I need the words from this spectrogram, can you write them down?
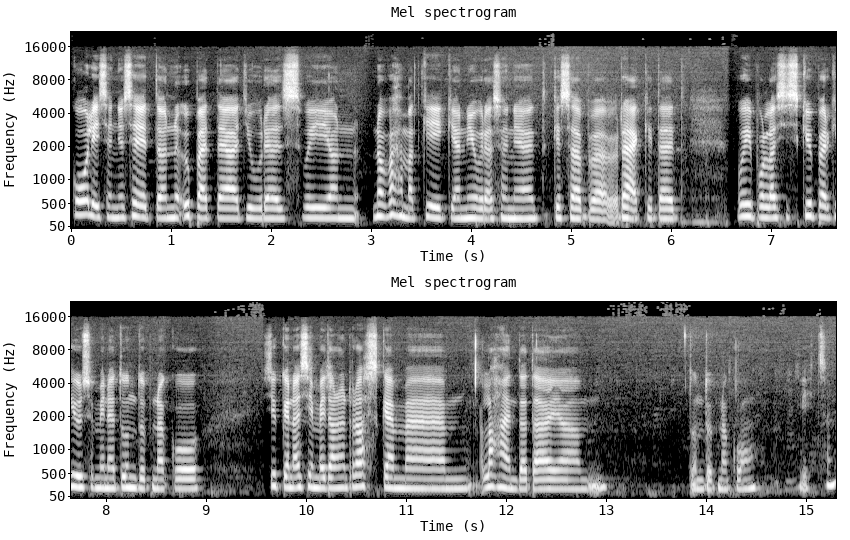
koolis on ju see, et on õpetajad juures või on, no vähemalt keegi on juures, on ju, et kes saab äh, rääkida, et võib-olla siis küberkiusamine tundub nagu sihukene asi, mida on raskem äh, lahendada ja tundub nagu lihtsam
